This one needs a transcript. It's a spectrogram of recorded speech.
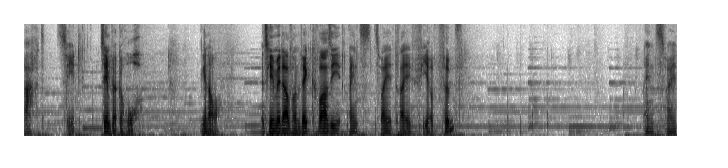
8, 10. 10 Blöcke hoch. Genau. Jetzt gehen wir davon weg quasi 1, 2, 3, 4, 5. 1, 2,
